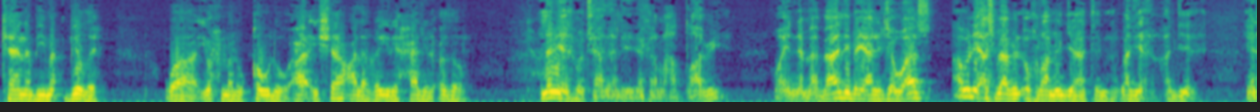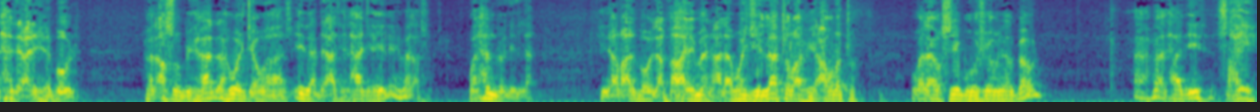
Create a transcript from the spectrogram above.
كان بمأبضه ويحمل قول عائشة على غير حال العذر. لم يثبت هذا الذي ذكره الخطابي وإنما بال لبيان الجواز أو لأسباب أخرى من جهة قد قد ينحدر عليه البول. فالأصل بهذا هو الجواز. إذا دعت الحاجة إليه فالأصل. والحمد لله. إذا رأى البول قائما على وجه لا ترى فيه عورته ولا يصيبه شيء من البول فالحديث صحيح.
